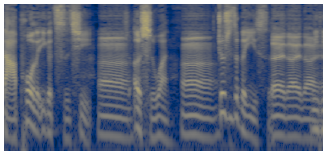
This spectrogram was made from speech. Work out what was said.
打破了一个瓷器，嗯，二十万，嗯，就是这个意思。对对对。你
